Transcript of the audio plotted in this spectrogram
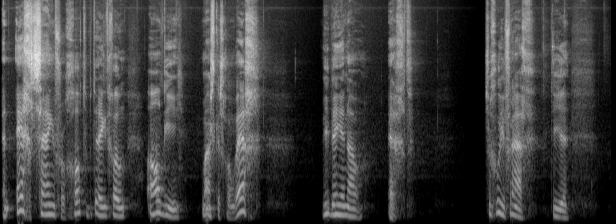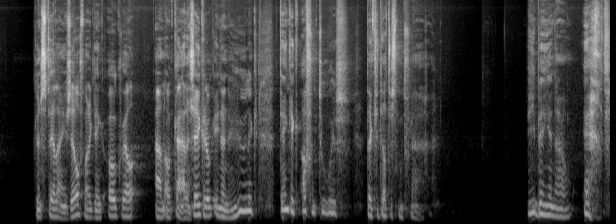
En echt zijn voor God betekent gewoon al die maskers gewoon weg. Wie ben je nou echt? Dat is een goede vraag die je kunt stellen aan jezelf, maar ik denk ook wel aan elkaar. En zeker ook in een huwelijk denk ik af en toe eens dat je dat eens moet vragen. Wie ben je nou echt?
